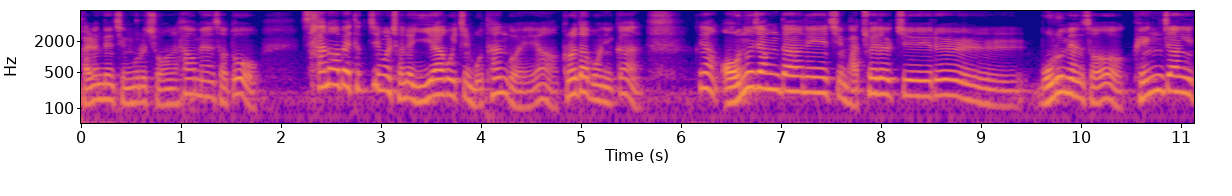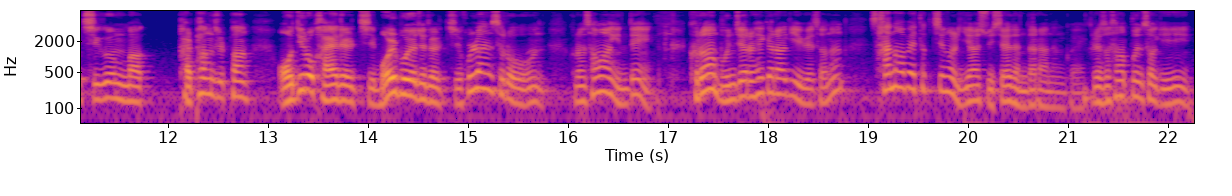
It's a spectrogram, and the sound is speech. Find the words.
관련된 직무를 지원을 하면서도 산업의 특징을 전혀 이해하고 있지 못한 거예요. 그러다 보니까 그냥 어느 장단에 지금 맞춰야 될지를 모르면서 굉장히 지금 막 갈팡질팡 어디로 가야 될지 뭘 보여줘야 될지 혼란스러운 그런 상황인데 그러한 문제를 해결하기 위해서는 산업의 특징을 이해할 수 있어야 된다라는 거예요. 그래서 산업 분석이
